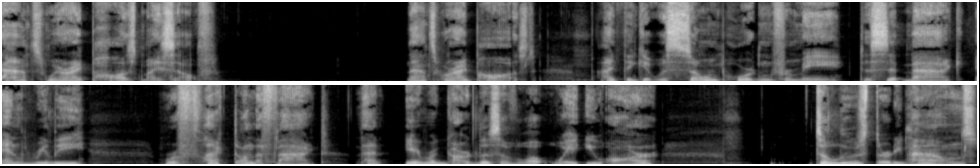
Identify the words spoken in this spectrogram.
that's where I paused myself. That's where I paused. I think it was so important for me to sit back and really reflect on the fact that, regardless of what weight you are, to lose 30 pounds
